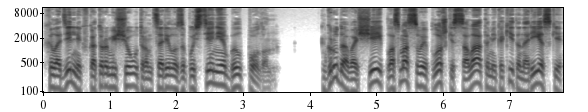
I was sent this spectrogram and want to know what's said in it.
Холодильник, в котором еще утром царило запустение, был полон. Груда овощей, пластмассовые плошки с салатами, какие-то нарезки.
